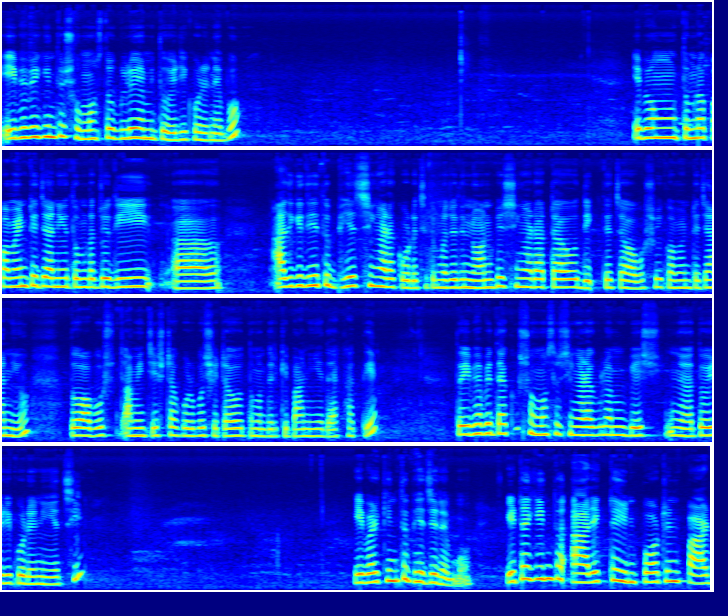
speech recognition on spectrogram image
এইভাবে কিন্তু সমস্তগুলোই আমি তৈরি করে নেব। এবং তোমরা কমেন্টে জানিও, তোমরা যদি আজকে যেহেতু ভেজ সিঙ্গারা করেছি, তোমরা যদি নন ভেজ সিঙ্গারাটাও দেখতে চাও, অবশ্যই কমেন্টে জানিও। তো অবশ্য, আমি চেষ্টা করব সেটাও তোমাদেরকে বানিয়ে দেখাতে। তো এইভাবে দেখো, সমস্ত সিঙ্গারাগুলো আমি বেশ তৈরি করে নিয়েছি। এবার কিন্তু ভেজে নেব। এটা কিন্তু আরেকটা ইম্পর্টেন্ট পার্ট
